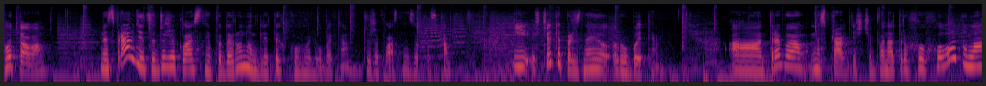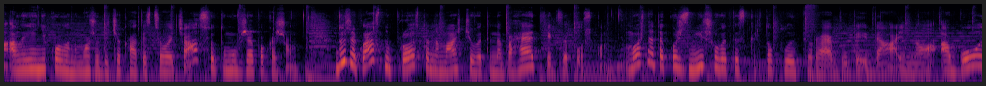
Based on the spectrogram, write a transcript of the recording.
Готова. Насправді це дуже класний подарунок для тих, кого любите. Дуже класна закуска. І що тепер з нею робити? А, треба насправді, щоб вона трохи охолонула, але я ніколи не можу дочекатись цього часу, тому вже покажу. Дуже класно просто намащувати на багет як закуску. Можна також змішувати з картоплею пюре, буде ідеально, або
